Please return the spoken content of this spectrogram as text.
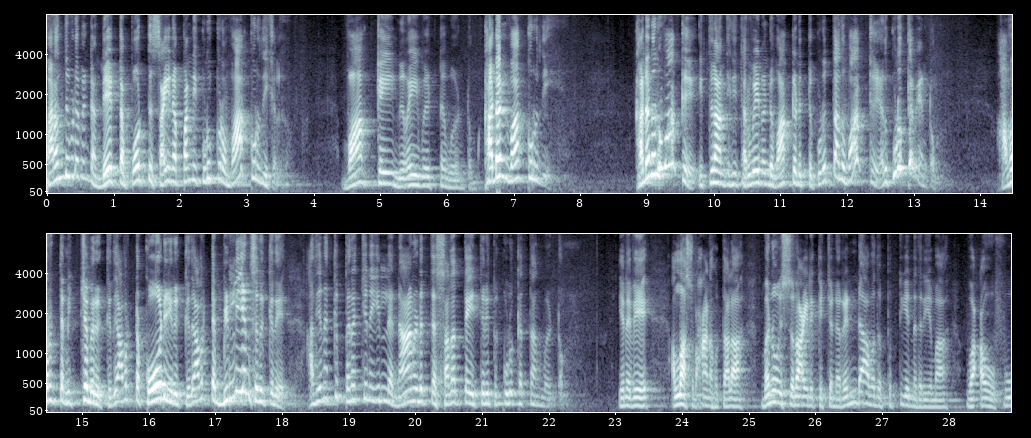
மறந்துவிட வேண்டாம். டேட்டை போட்டு சைனை பண்ணி கொடுக்குறோம் வாக்குறுதிகள். வாக்கை நிறைவேற்ற வேண்டும். கடன் வாக்குறுதி. கடன் ஒரு வாக்கு. இத்தனாம் தேதி தருவேன் என்று வாக்கெடுத்து கொடுத்து அது வாக்கு. அது கொடுக்க வேண்டும். அவர்கிட்ட மிச்சம் இருக்குது அவர்கிட்ட கோடி இருக்குது அவர்கிட்ட பில்லியன்ஸ் இருக்குது. அது எனக்கு பிரச்சனை இல்லை. நான் எடுத்த சதத்தை திருப்பி கொடுக்கத்தான் வேண்டும். எனவே அல்லாஹ் சுபானஹு தாலா பனு இஸ்ராயலுக்கு சொன்ன ரெண்டாவது புத்தி என்ன தெரியுமா? வஅஃபு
